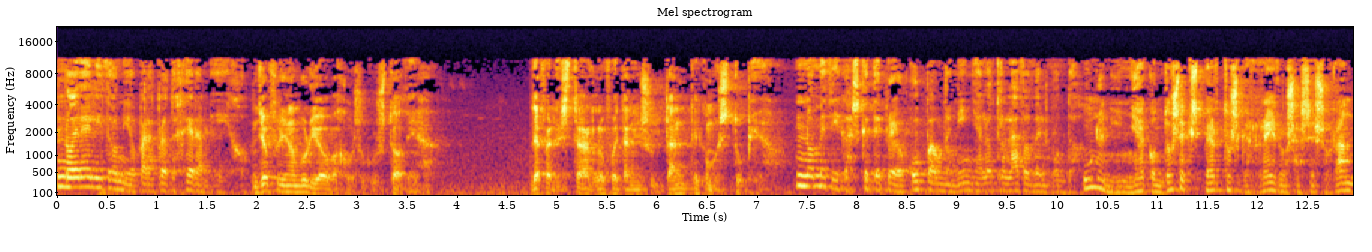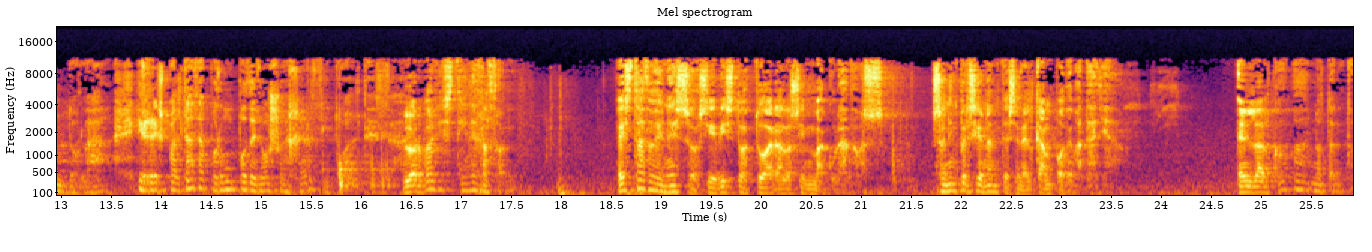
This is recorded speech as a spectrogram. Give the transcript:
No era el idóneo para proteger a mi hijo. Joffrey no murió bajo su custodia. Defenestrarlo fue tan insultante como estúpido. No me digas que te preocupa una niña al otro lado del mundo. Una niña con dos expertos guerreros asesorándola y respaldada por un poderoso ejército, Alteza. Lord Varys tiene razón. He estado en esos y he visto actuar a los Inmaculados. Son impresionantes en el campo de batalla. En la alcoba, no tanto.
